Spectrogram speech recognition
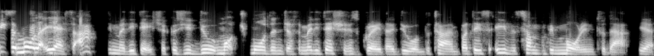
it's a more like yes active meditation because you do much more than just meditation is great i do all the time but it's even something more into that yeah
